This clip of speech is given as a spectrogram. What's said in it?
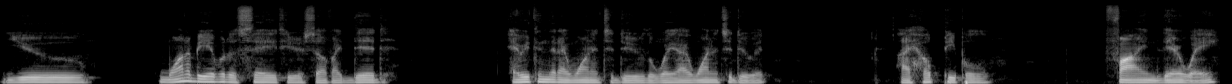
you want to be able to say to yourself i did everything that I wanted to do the way I wanted to do it. I helped people find their way.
